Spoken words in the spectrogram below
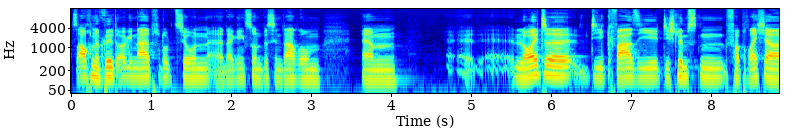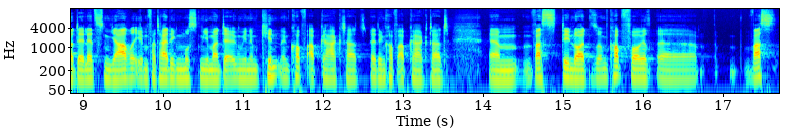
ist auch eine Bildoriginalproduktion. Äh, da ging es so ein bisschen darum, ähm, Leute, die quasi die schlimmsten Verbrecher der letzten Jahre eben verteidigen mussten, jemand, der irgendwie einem Kind den Kopf abgehackt hat, äh, den Kopf abgehackt hat, ähm, was den Leuten so im Kopf vor, äh, was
